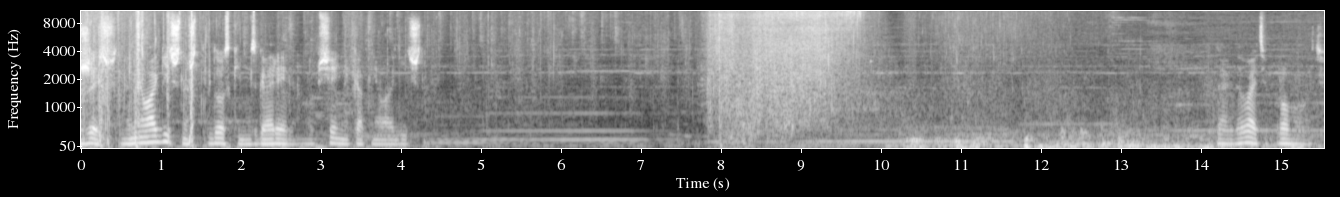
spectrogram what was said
сжечь. Но нелогично, что доски не сгорели. Вообще никак не логично. Так, давайте пробовать.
